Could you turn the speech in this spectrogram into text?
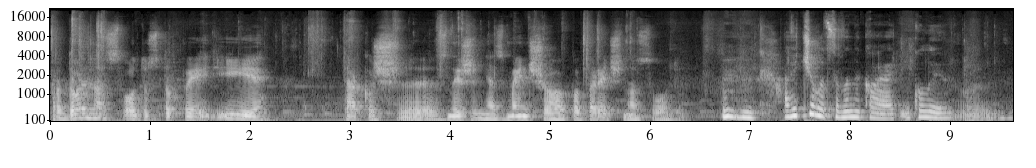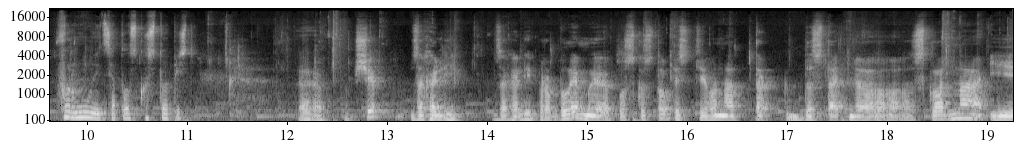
продольного своду стопи, і також е, зниження з меншого поперечного своду. Угу. А від чого це виникає, коли е, формується плоскостопість? Е, Ще взагалі, взагалі проблеми плоскостопісті вона так достатньо складна і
